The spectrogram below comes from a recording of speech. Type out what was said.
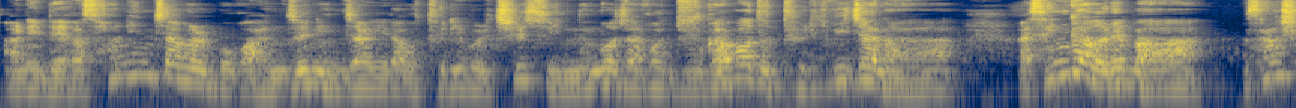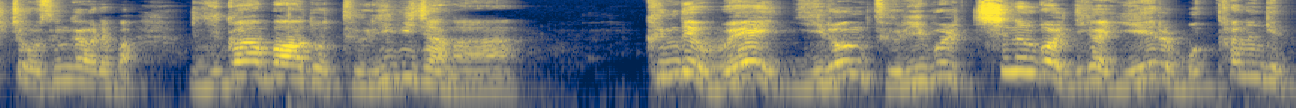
아니 내가 선인장을 보고 안전인장이라고 드립을 칠 수 있는 거잖아. 그거 누가 봐도 드립이잖아. 아, 생각을 해봐. 상식적으로 생각을 해봐. 누가 봐도 드립이잖아. 근데 왜 이런 드립을 치는 걸 네가 이해를 못하는 게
